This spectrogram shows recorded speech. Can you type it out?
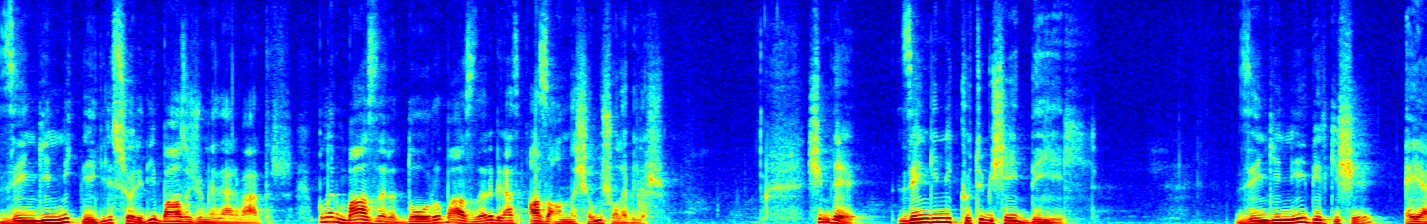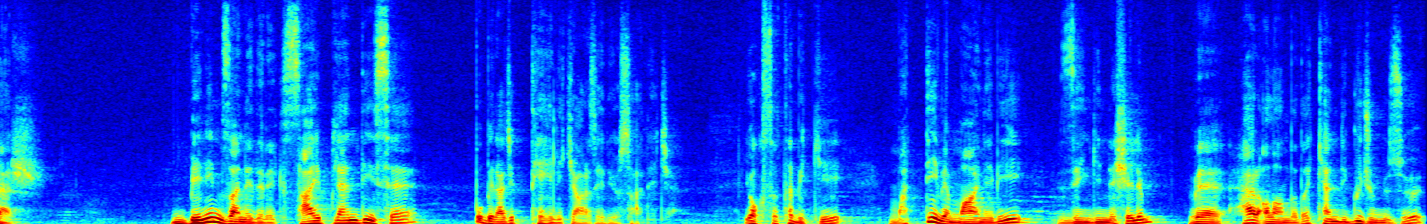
zenginlikle ilgili söylediği bazı cümleler vardır. Bunların bazıları doğru, bazıları biraz az anlaşılmış olabilir. Şimdi zenginlik kötü bir şey değil. Zenginliği bir kişi eğer benim zannederek sahiplendiyse bu birazcık tehlike arz ediyor sadece. Yoksa tabii ki maddi ve manevi zenginleşelim ve her alanda da kendi gücümüzü,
